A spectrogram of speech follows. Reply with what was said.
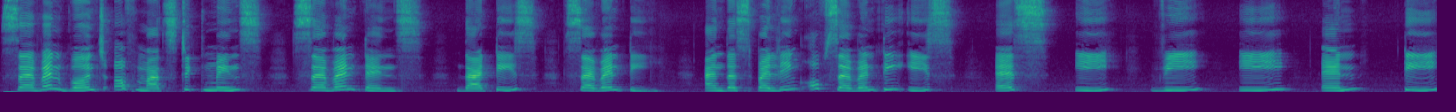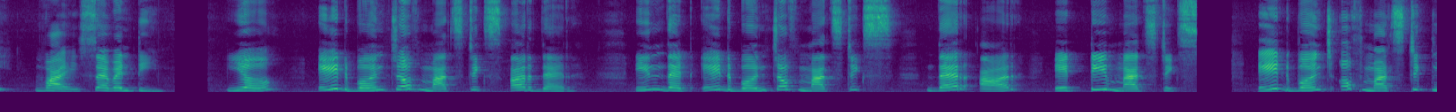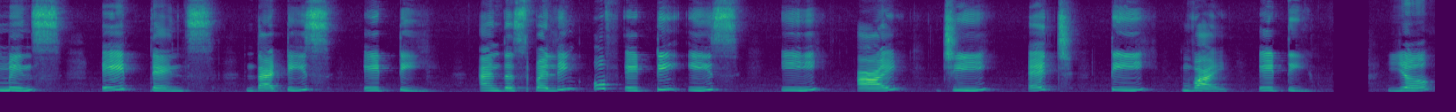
7 bunch of matchstick means 7 tens that is 70 and the spelling of 70 is S E V E N T Y 70. Here 8 bunch of matchsticks are there. In that 8 bunch of matchsticks there are 80 matchsticks. 8 bunch of matchstick means 8 tens that is 80 and the spelling of 80 is E I G H T Y 80. Here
